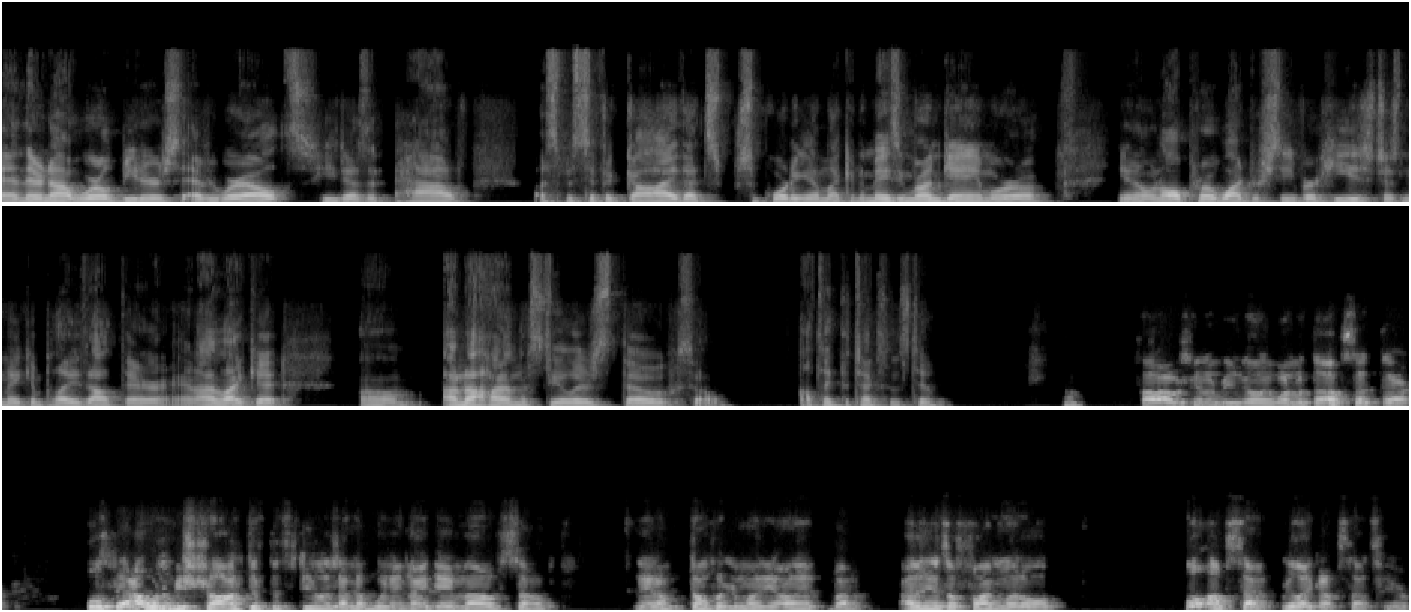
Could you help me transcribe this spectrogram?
and they're not world beaters everywhere else. He doesn't have a specific guy that's supporting him, like an amazing run game or a you know, an all pro wide receiver. He's just making plays out there, and I like it. Um, I'm not high on the Steelers though, so I'll take the Texans too. Oh, thought I was going to be the only one with the upset there. We'll see. I wouldn't be shocked if the Steelers end up winning that game though. So, you know, don't put your money on it. But I think it's a fun little, little upset. We like upsets here.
